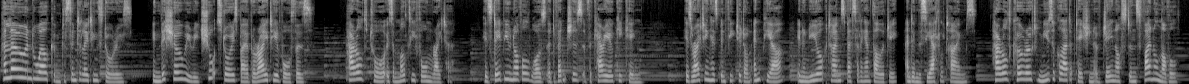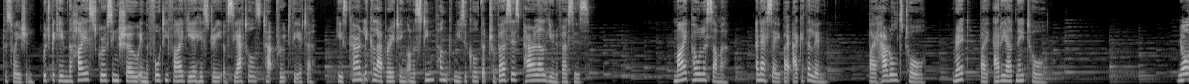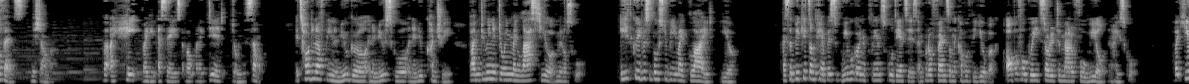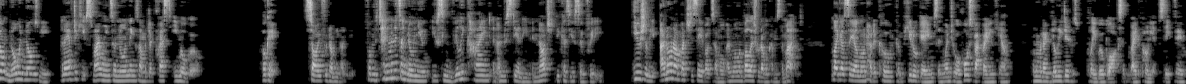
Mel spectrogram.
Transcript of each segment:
Hello and welcome to Scintillating Stories. In this show, we read short stories by a variety of authors. Harold Taw is a multi-form writer. His debut novel was Adventures of the Karaoke King. His writing has been featured on NPR, in a New York Times bestselling anthology, and in the Seattle Times. Harold co wrote a musical adaptation of Jane Austen's final novel, Persuasion, which became the highest grossing show in the 45 year history of Seattle's Taproot Theatre. He's currently collaborating on a steampunk musical that traverses parallel universes. My Polar Summer, an essay by Agatha Lin, by Harold Taw, read by Ariadne Taw. No offense, Miss Sharma, but I hate writing essays about what I did during the summer. It's hard enough being a new girl in a new school in a new country, but I'm doing it during my last year of middle school. Eighth grade was supposed to be my glide year. As the big kids on campus, we were going to plan school dances and put our friends on the cover of the yearbook, all before grades started to matter for real in high school. But here, no one knows me, and I have to keep smiling so no one thinks I'm a depressed emo girl. Okay, sorry for dumping on you. From the 10 minutes I've known you, you seem really kind and understanding, and not just because you're so pretty. Usually, I don't have much to say about someone and will embellish whatever comes to mind. Like I say I learned how to code computer games and went to a horseback riding camp, when what I really did was play Roblox and ride a pony at the state fair.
